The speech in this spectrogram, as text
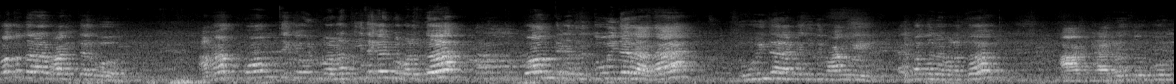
কত দ্বারা ভাঙতে পারব? আমরা কম থেকে উঠবো। না কি থেকে উঠবো বলো তো? কম থেকে দুই দ্বারা, না? দুই দ্বারাকে যদি ভাঙি কত হবে বলো তো? আঠারো গুণ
